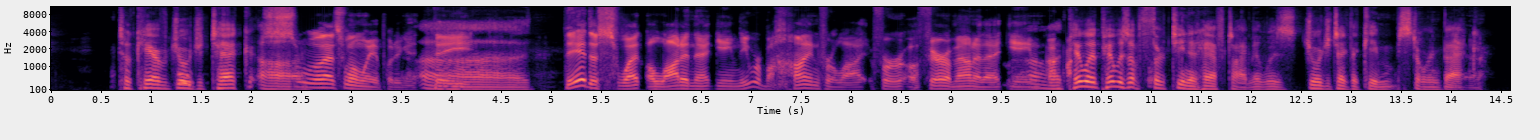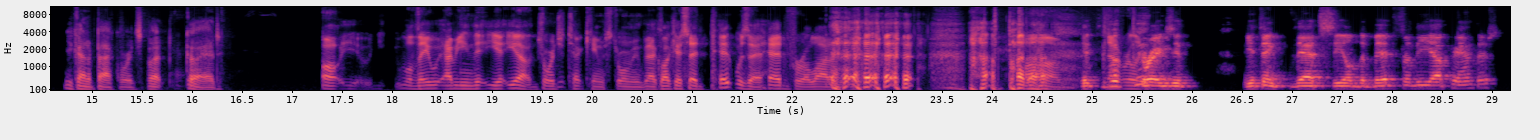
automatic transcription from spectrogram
took care of Georgia Tech. Uh, well, that's one way of putting it. They uh, they had to sweat a lot in that game. They were behind for a lot for a fair amount of that game. Uh, Pitt, Pitt, was up 13 at halftime. It was Georgia Tech that came storming back. Yeah. You got it backwards, but go ahead. Oh, well, they. I mean, yeah, yeah, Georgia Tech came storming back. Like I said, Pitt was ahead for a lot of. but uh, um, it's not really. Griggs, you, you think that sealed the bid for the uh, Panthers?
